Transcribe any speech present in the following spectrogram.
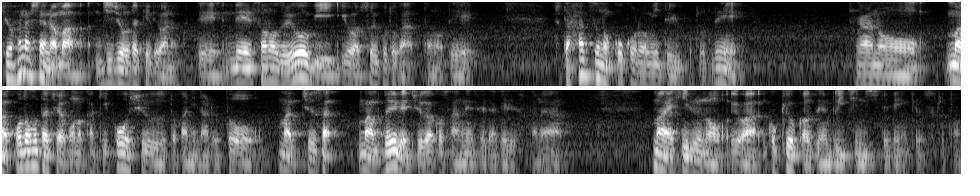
今日話したいのはまあ事情だけではなくてでその土曜日要はそういうことがあったのでちょっと初の試みということであのまあ子供たちはこの夏季講習とかになると、まあ中3まあ、土曜日は中学校3年生だけですからまあ昼の要は5教科を全部1日で勉強すると。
